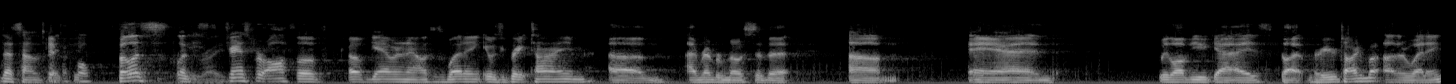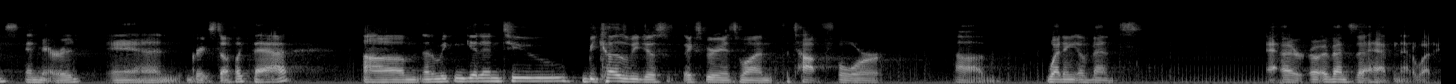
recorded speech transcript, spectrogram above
That sounds right. Typical. But let's let's Right. transfer off of of Gavin and Alex's wedding. It was a great time. Um, I remember most of it, um, and we love you guys. But we're here talking about other weddings and marriage and great stuff like that. Um, and we can get into because we just experienced one the top four um, wedding events or or events that happen at a wedding.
